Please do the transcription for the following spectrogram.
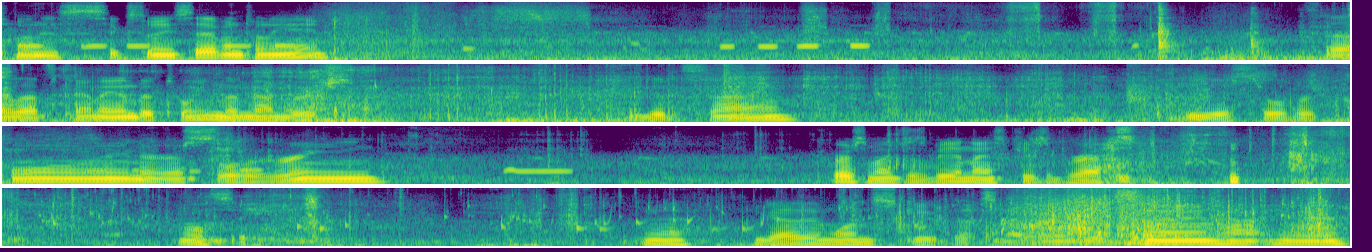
26, 27, 28. So that's kind of in between the numbers. A good sign. Could be a silver coin or a silver ring. Of course, it might just be a nice piece of brass. we'll see. Yeah, got it in one scoop. That's never a good sign. Not here.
